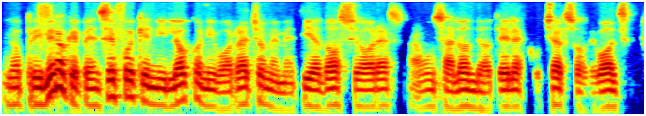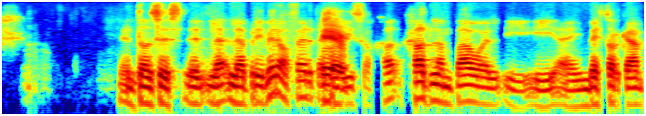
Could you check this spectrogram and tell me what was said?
Lo primero que pensé fue que ni loco ni borracho me metía 12 horas a un salón de hotel a escuchar sobre bolsa. Entonces, eh, la, la primera oferta que hizo Hudland Powell y, y Investor Camp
